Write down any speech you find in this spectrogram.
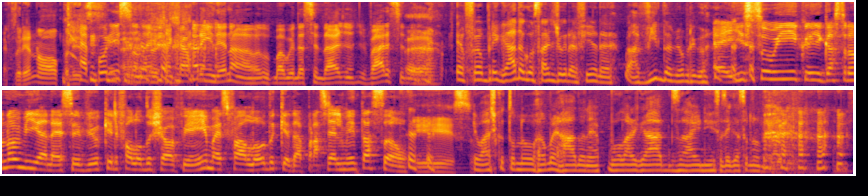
É Florianópolis. É por isso, né? Eu tinha que aprender na- o bagulho da cidade, de várias cidades. Eu fui obrigado a gostar de geografia, né? A vida me obrigou. É isso e, e gastronomia, né? Você viu que ele falou do shopping aí, mas falou do que? Da praça de alimentação. Isso. Eu acho que eu tô no ramo errado, né? Vou largar design e fazer gastronomia.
